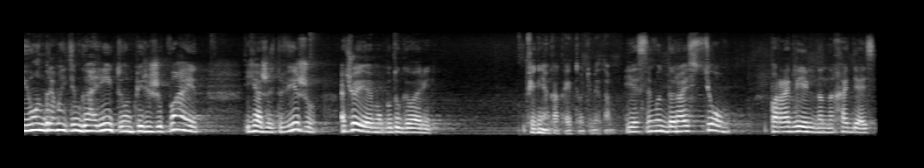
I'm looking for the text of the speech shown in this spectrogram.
И он прям этим горит, и он переживает. Я же это вижу. А что я ему буду говорить? Фигня какая-то у тебя там. Если мы дорастем, параллельно находясь,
